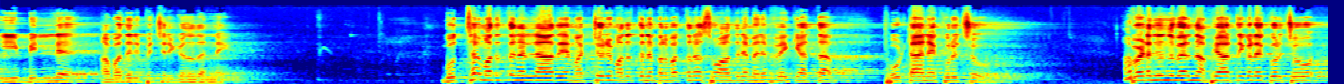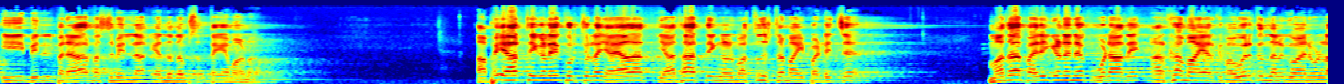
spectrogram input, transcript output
ഈ ബില്ല് അവതരിപ്പിച്ചിരിക്കുന്നത് തന്നെ. ബുദ്ധമതത്തിനല്ലാതെ മറ്റൊരു മതത്തിനും പ്രവർത്തന സ്വാതന്ത്ര്യം അനുഭവിക്കാത്ത ഭൂട്ടാനെ കുറിച്ചോ അവിടെ നിന്ന് വരുന്ന അഭയാർത്ഥികളെക്കുറിച്ചോ ഈ ബില്ലിൽ പരാമർശമില്ല എന്നതും ശ്രദ്ധേയമാണ്. അഭയാർത്ഥികളെക്കുറിച്ചുള്ള യാഥാ- യാഥാർത്ഥ്യങ്ങൾ വസ്തുനിഷ്ഠമായി പഠിച്ച് മതപരിഗണന കൂടാതെ അർഹമായവർക്ക് പൗരത്വം നൽകുവാനുള്ള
